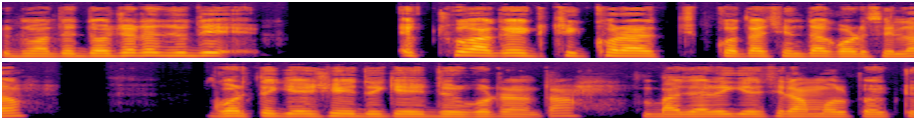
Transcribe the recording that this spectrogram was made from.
শুধুমাত্র দরজাটা যদি একটু আগে ঠিক করার কথা চিন্তা করেছিলাম করতে গিয়ে সেই দিকে এই দুর্ঘটনাটা, বাজারে গিয়েছিলাম অল্প একটু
